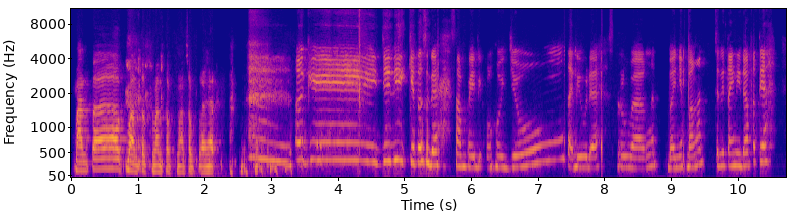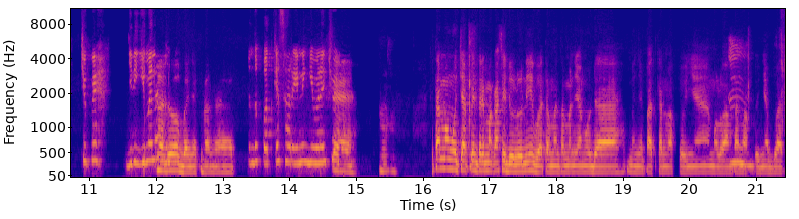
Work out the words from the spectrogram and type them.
Mantap, mantap, mantap, mantap banget. Oke, okay, jadi kita sudah sampai di penghujung. Tadi udah seru banget, banyak banget cerita yang didapat ya. Cukup ya, jadi gimana? Aduh, banyak banget. Untuk podcast hari ini gimana, cuy? Okay. Kita mau ngucapin terima kasih dulu nih buat teman-teman yang udah menyempatkan waktunya, meluangkan hmm. waktunya buat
